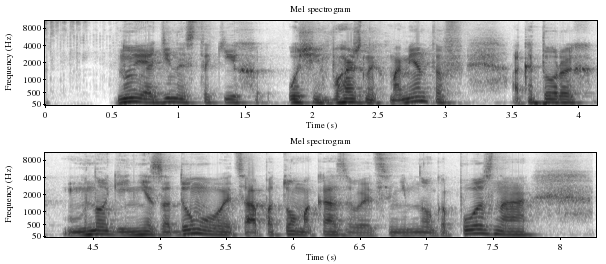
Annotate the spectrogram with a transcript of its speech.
Ну и один из таких очень важных моментов, о которых многие не задумываются, а потом оказывается немного поздно.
